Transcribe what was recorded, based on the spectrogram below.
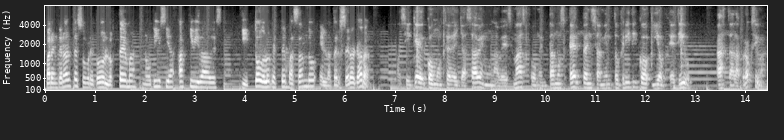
para enterarte sobre todos los temas, noticias, actividades y todo lo que esté pasando en la tercera cara. Así que, como ustedes ya saben, una vez más fomentamos el pensamiento crítico y objetivo. Hasta la próxima.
